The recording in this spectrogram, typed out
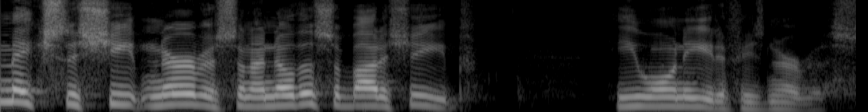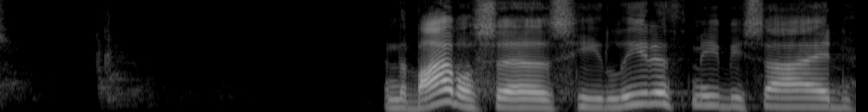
makes the sheep nervous. And I know this about a sheep he won't eat if he's nervous. And the Bible says, He leadeth me beside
